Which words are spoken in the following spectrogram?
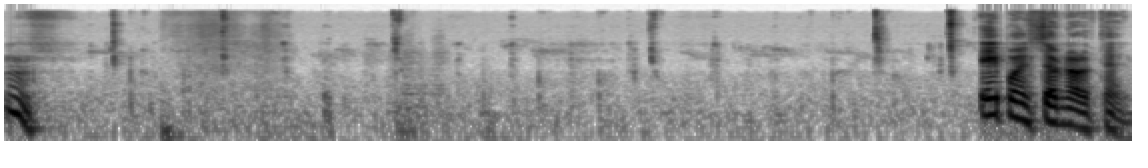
Mm. 8.7 out of 10.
